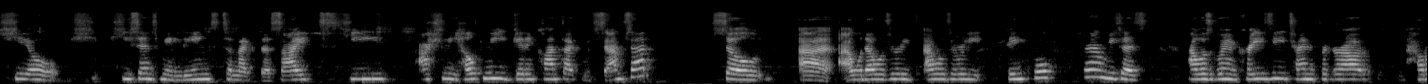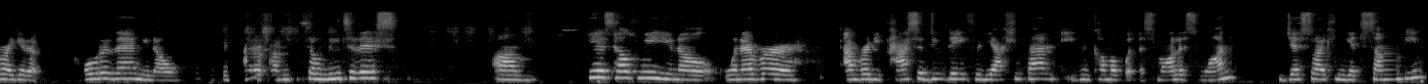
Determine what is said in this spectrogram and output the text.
he'll he, he sends me links to like the sites. He actually helped me get in contact with SAMSAT. So uh, I would I was really I was really thankful for him because I was going crazy trying to figure out how do I get a hold of them. You know, I am so new to this. Um, he has helped me. You know, whenever I'm ready past the due date for the action plan, even come up with the smallest one, just so I can get something.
